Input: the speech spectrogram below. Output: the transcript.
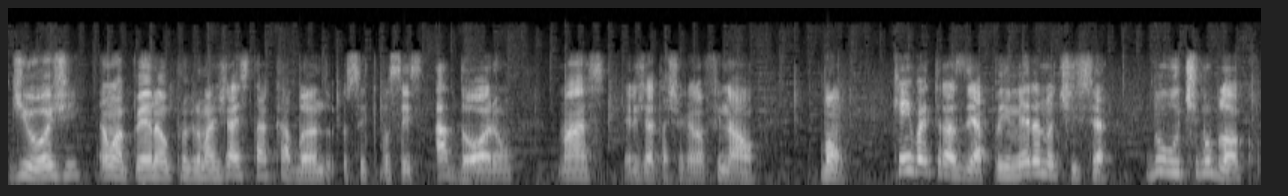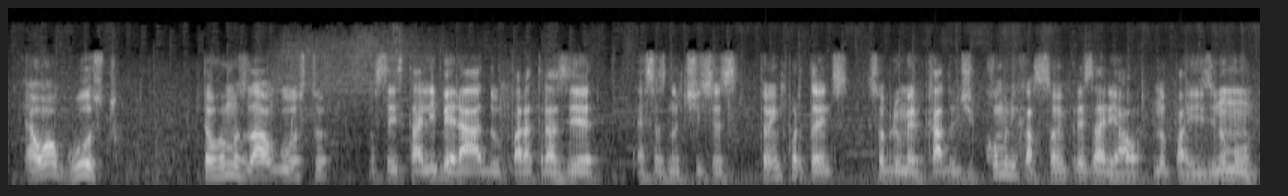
de hoje. É uma pena, o programa já está acabando. Eu sei que vocês adoram mas ele já está chegando ao final. Bom, quem vai trazer a primeira notícia do último bloco é o Augusto. Então vamos lá, Augusto. Você está liberado para trazer essas notícias tão importantes sobre o mercado de comunicação empresarial no país e no mundo.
